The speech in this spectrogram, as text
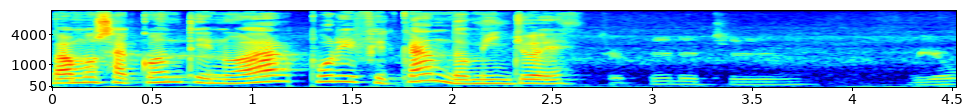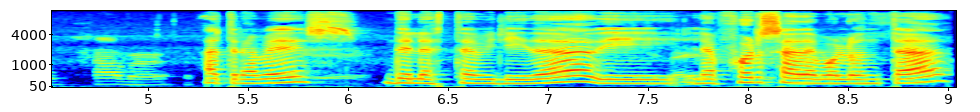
vamos a continuar purificando Minyue a través de la estabilidad y la fuerza de voluntad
